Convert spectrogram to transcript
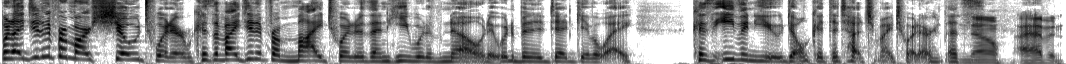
But I did it from our show Twitter because if I did it from my Twitter, then he would have known. It would have been a dead giveaway. Because even you don't get to touch my Twitter. That's No, I haven't.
